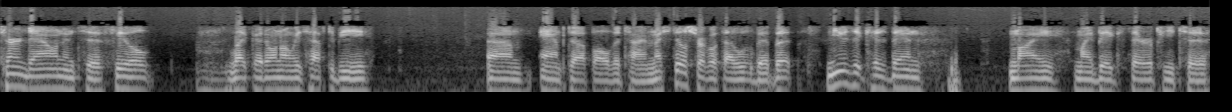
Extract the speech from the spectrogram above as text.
turn down and to feel like I don't always have to be um, amped up all the time. And I still struggle with that a little bit, but music has been my my big therapy to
